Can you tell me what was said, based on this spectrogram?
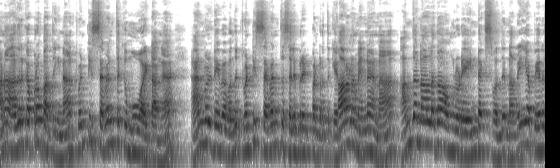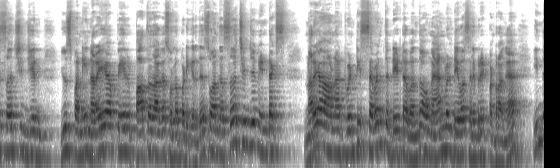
ஆனால் அதற்கப்புறம் பார்த்தீங்கன்னா டுவெண்ட்டி செவன்த்துக்கு மூவ் ஆயிட்டாங்க. ஆனுவல் டேவை வந்து டுவெண்ட்டி செவன்த் செலிப்ரேட் பண்ணுறதுக்கு காரணம் என்னன்னா அந்த நாளில் தான் அவங்களுடைய இண்டெக்ஸ் வந்து நிறைய பேர் சர்ச் இன்ஜின் யூஸ் பண்ணி நிறைய பேர் பார்த்ததாக சொல்லப்படுகிறது. ஸோ அந்த சர்ச் இன்ஜின் இண்டெக்ஸ் நிறையா ஆன டுவெண்ட்டி செவன்த் டேட்டை வந்து அவங்க ஆனுவல் டேவாக செலிப்ரேட் பண்ணுறாங்க இந்த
